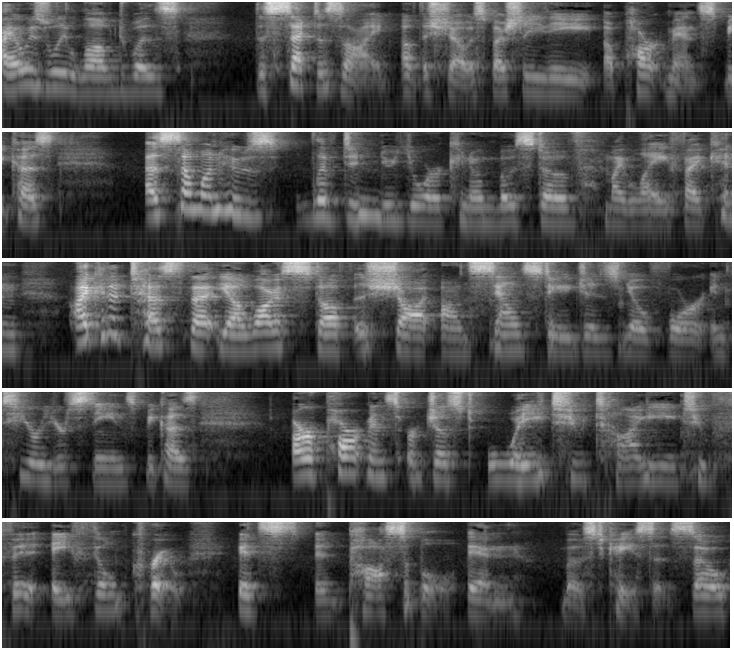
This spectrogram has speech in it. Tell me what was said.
I always really loved was the set design of the show, especially the apartments, because as someone who's lived in New York, you know, most of my life, I can I can attest that yeah, a lot of stuff is shot on sound stages, you know, for interior scenes because our apartments are just way too tiny to fit a film crew. It's impossible in most cases. So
